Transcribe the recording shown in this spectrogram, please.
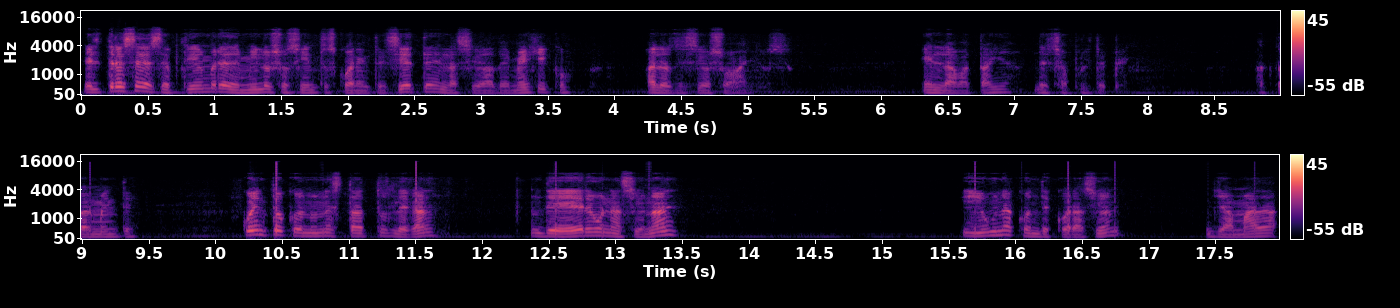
el 13 de septiembre de 1847 en la Ciudad de México, a los 18 años, en la batalla de Chapultepec. Actualmente cuento con un estatus legal de héroe nacional y una condecoración llamada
